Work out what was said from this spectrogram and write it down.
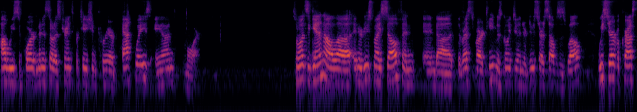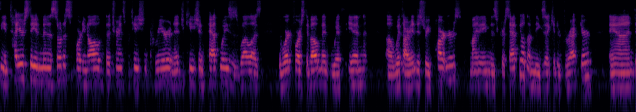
how we support Minnesota's transportation career pathways, and more. So once again, I'll uh, introduce myself and, and uh, the rest of our team is going to introduce ourselves as well. We serve across the entire state of Minnesota, supporting all of the transportation career and education pathways, as well as the workforce development within uh, with our industry partners. My name is Chris Hatfield. I'm the executive director. And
